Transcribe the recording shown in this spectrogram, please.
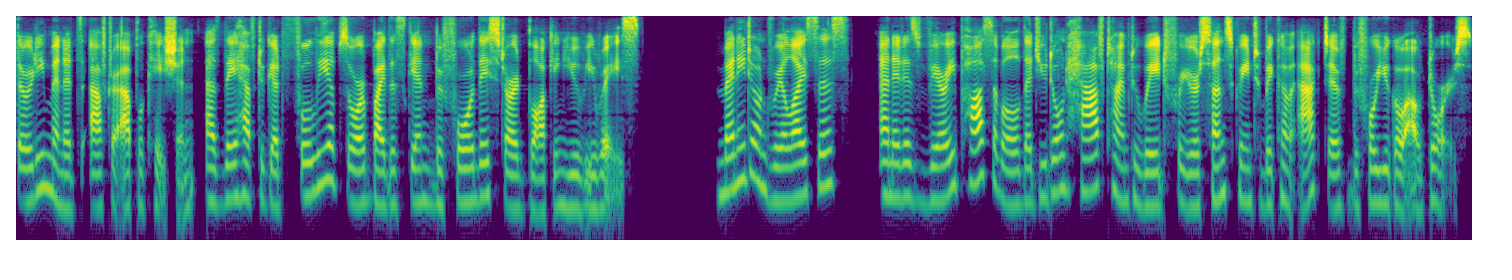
30 minutes after application as they have to get fully absorbed by the skin before they start blocking UV rays. Many don't realize this, and it is very possible that you don't have time to wait for your sunscreen to become active before you go outdoors.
